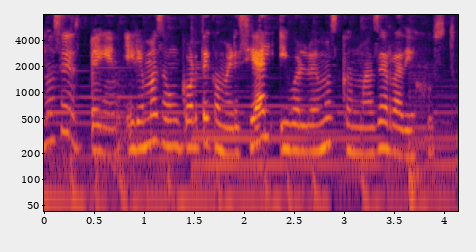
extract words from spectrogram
No se despeguen, iremos a un corte comercial y volvemos con más de Radio Justo.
